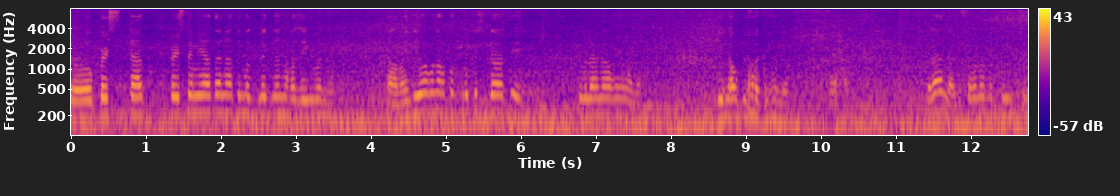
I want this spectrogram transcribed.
So first na, first time yata natin mag-vlog na naka J1 eh. Tama, hindi ako nakapag-vlog kasi dati eh. Kasi wala na akong ano. Hindi na ako vlogger ano. wala na, gusto ko lang mag-video.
